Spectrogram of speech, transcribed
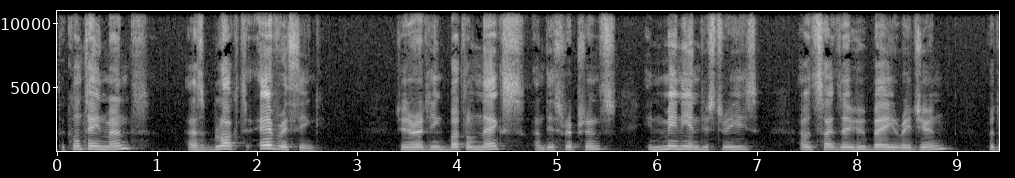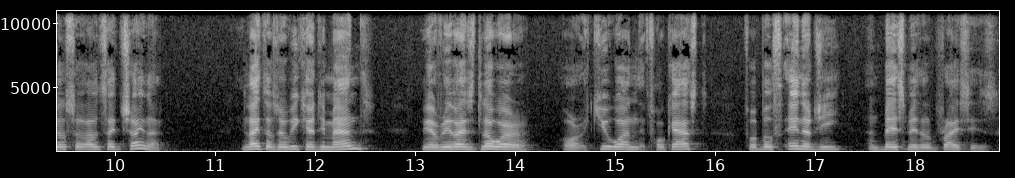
The containment has blocked everything, generating bottlenecks and disruptions in many industries outside the Hubei region, but also outside China. In light of the weaker demand, we have revised lower our Q1 forecast for both energy and base metal prices.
